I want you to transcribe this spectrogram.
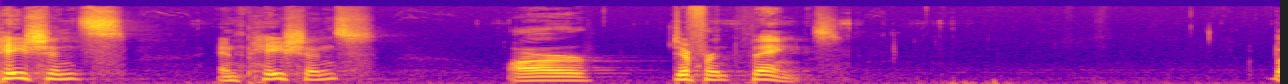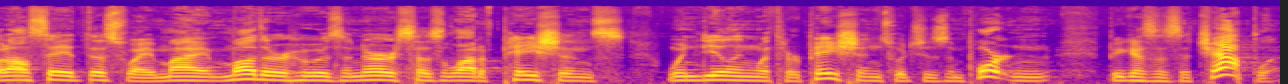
patience and patience are different things. But I'll say it this way my mother, who is a nurse, has a lot of patience when dealing with her patients, which is important because as a chaplain,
